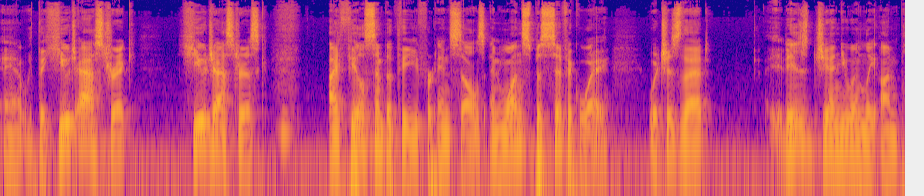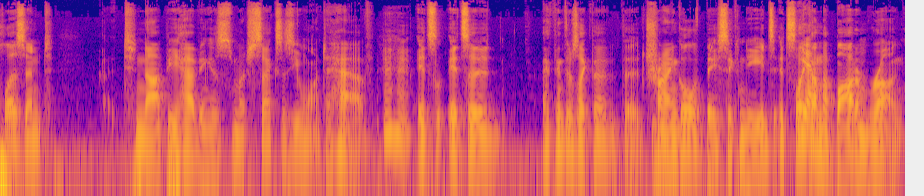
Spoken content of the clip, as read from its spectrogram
and with the huge asterisk, huge asterisk, I feel sympathy for incels in one specific way, which is that it is genuinely unpleasant to not be having as much sex as you want to have. Mm-hmm. It's it's a I think there's like the the triangle of basic needs. It's like yeah. on the bottom rung.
